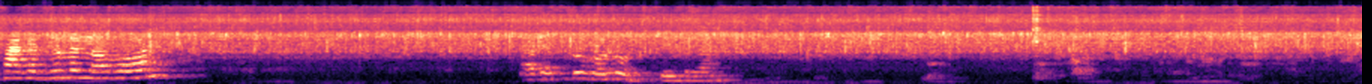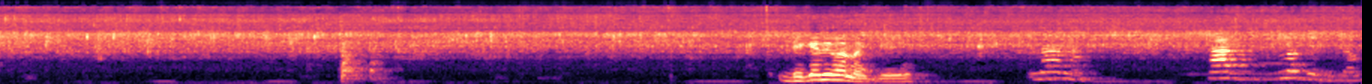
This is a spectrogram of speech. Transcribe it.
শাকের জন্য লবণ আর একটু হলুদ দিয়ে দিলাম। ঢেকে দিবা নাকি? না না। দিয়ে দিলাম।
